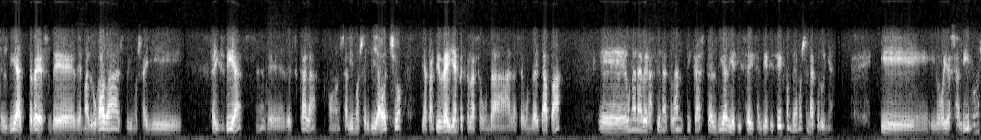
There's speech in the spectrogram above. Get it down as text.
el día 3 de, madrugada, estuvimos allí seis días eh, de, escala, salimos el día 8 y a partir de ahí ya empezó la segunda, la segunda etapa eh, una navegación atlántica hasta el día 16. El 16 fondeamos en La Coruña y, luego ya salimos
